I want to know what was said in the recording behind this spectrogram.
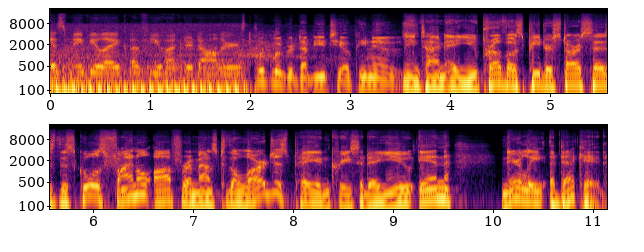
is maybe like a few hundred dollars. Luke Lukert, WTOP News. Meantime, AU Provost Peter Starr says the school's final offer amounts to the largest pay increase at AU in nearly a decade.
